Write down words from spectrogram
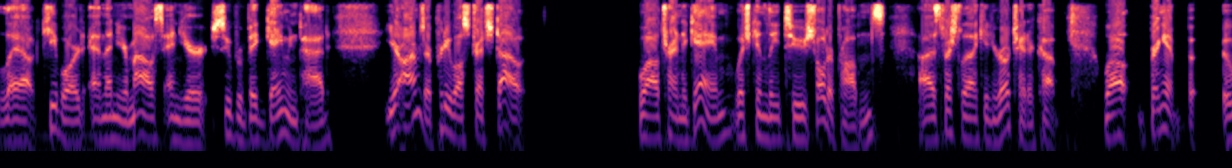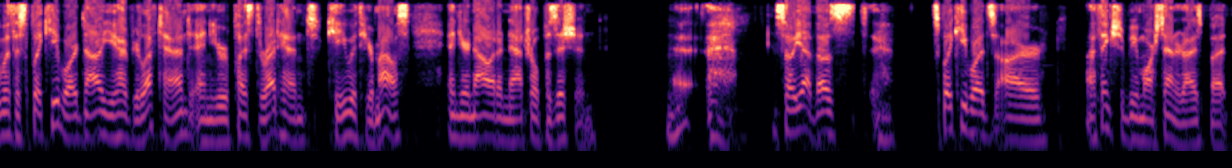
layout keyboard and then your mouse and your super big gaming pad, your arms are pretty well stretched out while trying to game, which can lead to shoulder problems, uh, especially like in your rotator cuff. Well, bring it with a split keyboard. Now you have your left hand and you replace the right hand key with your mouse, and you're now at a natural position. Mm-hmm. Uh, so yeah, those split keyboards are I think should be more standardized, but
